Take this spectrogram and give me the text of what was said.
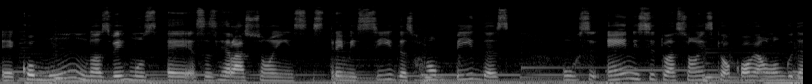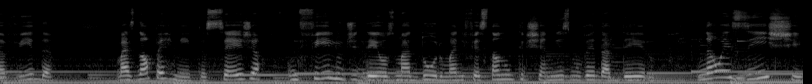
É comum nós vermos é, essas relações estremecidas, rompidas por N situações que ocorrem ao longo da vida, mas não permita, seja um filho de Deus maduro, manifestando um cristianismo verdadeiro. Não existe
